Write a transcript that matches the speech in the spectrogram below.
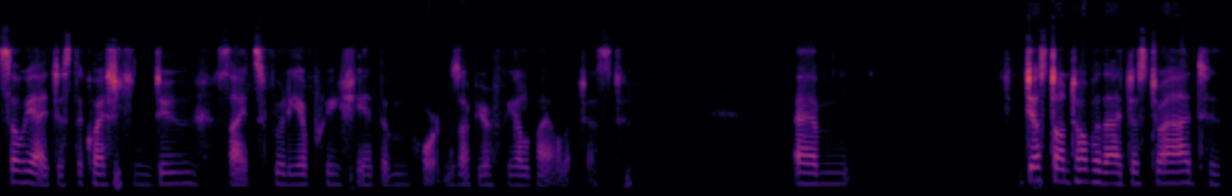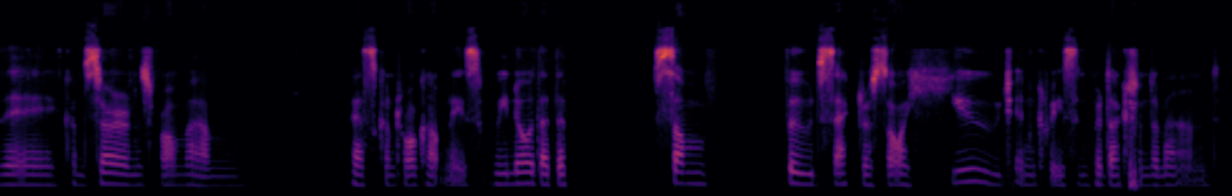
so, yeah, just the question do sites fully appreciate the importance of your field biologist? Um, just on top of that, just to add to the concerns from um, pest control companies, we know that the some food sectors saw a huge increase in production demand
